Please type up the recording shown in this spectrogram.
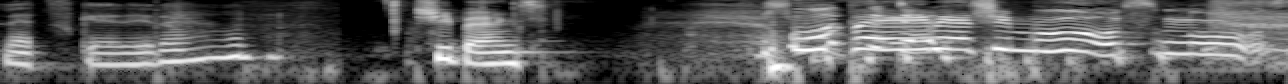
Let's get it on. She bangs. Oh, baby, and she moves, moves.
